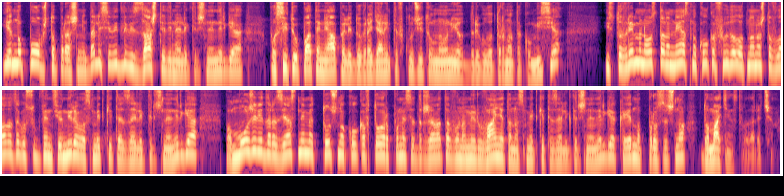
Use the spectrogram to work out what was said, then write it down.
И едно поопшто прашање, дали се видливи заштеди на електрична енергија по сите упатени апели до граѓаните, вклучително они од регулаторната комисија? Истовремено остана нејасно колку е уделот на она што владата го субвенционира во сметките за електрична енергија, па може ли да разјасниме точно колков товар понесе државата во намирувањето на сметките за електрична енергија кај едно просечно домаќинство, да речеме?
